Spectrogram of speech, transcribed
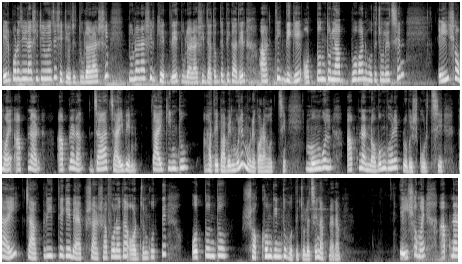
এরপরে যে রাশিটি রয়েছে সেটি হচ্ছে তুলা রাশি। তুলা রাশির ক্ষেত্রে তুলা রাশির জাতক জাতিকাদের আর্থিক দিকে অত্যন্ত লাভবান হতে চলেছেন। এই সময় আপনার, আপনারা যা চাইবেন তাই কিন্তু হাতে পাবেন বলে মনে করা হচ্ছে। মঙ্গল আপনার নবম ঘরে প্রবেশ করছে। তাই চাকরি থেকে ব্যবসা, সফলতা অর্জন করতে অত্যন্ত সক্ষম কিন্তু হতে চলেছেন আপনারা। এই সময় আপনার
